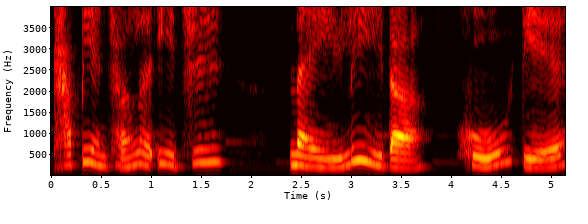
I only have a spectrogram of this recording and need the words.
它变成了一只美丽的蝴蝶。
